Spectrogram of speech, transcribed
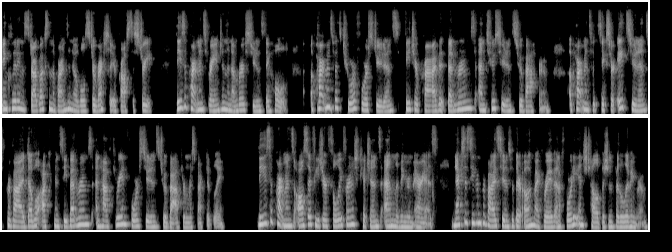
including the Starbucks and the Barnes & Nobles directly across the street. These apartments range in the number of students they hold. Apartments with two or four students feature private bedrooms and two students to a bathroom. Apartments with six or eight students provide double occupancy bedrooms and have three and four students to a bathroom, respectively. These apartments also feature fully furnished kitchens and living room areas. Nexus even provides students with their own microwave and a 40 inch television for the living room.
